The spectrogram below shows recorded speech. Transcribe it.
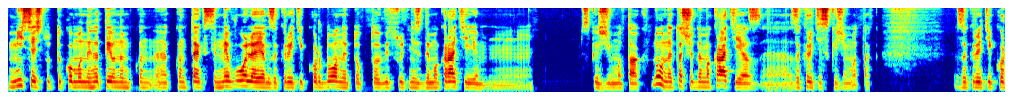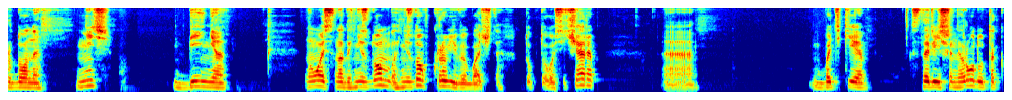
Місяць тут в такому негативному е, контексті неволя, як закриті кордони, тобто відсутність демократії, скажімо так. Ну, не те, що демократія, а е, закриті, скажімо так, закриті кордони. Ніч, бійня. Ну, ось над гніздом. Гніздо в крові, ви бачите. Тобто ось і череп. Е, батьки старішини роду, так,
